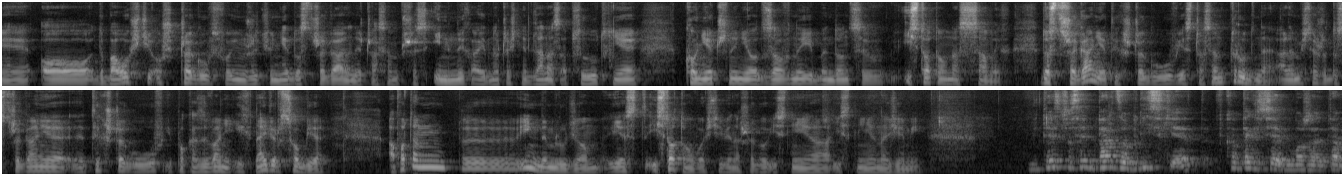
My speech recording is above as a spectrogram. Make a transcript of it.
Y, O dbałości o szczegół w swoim życiu niedostrzegalny czasem przez innych, a jednocześnie dla nas absolutnie konieczny, nieodzowny i będący istotą nas samych. Dostrzeganie tych szczegółów jest czasem trudne, ale myślę, że dostrzeganie y, tych szczegółów i pokazywanie ich najpierw sobie, a potem innym ludziom jest istotą właściwie naszego istnienia, istnienia na Ziemi. I to jest czasami bardzo bliskie w kontekście, może tam,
